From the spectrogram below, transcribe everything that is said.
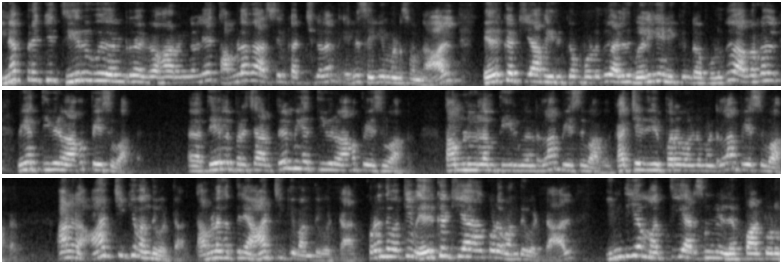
இனப்பிரச்சி தீர்வு என்ற விவகாரங்களிலே தமிழக அரசியல் கட்சிகளும் என்ன செய்யும் என்று சொன்னால் எதிர்க்கட்சியாக இருக்கும் பொழுது அல்லது வெளியே நிற்கின்ற பொழுது அவர்கள் மிக தீவிரமாக பேசுவார்கள். தேர்தல் பிரச்சாரத்தில் மிக தீவிரமாக பேசுவார்கள். தமிழீழம் தீர்வு என்றெல்லாம் பேசுவார்கள். கட்சி பெற வேண்டும் என்றெல்லாம் பேசுவார்கள். ஆனால் ஆட்சிக்கு வந்துவிட்டால் தமிழகத்திலே ஆட்சிக்கு வந்துவிட்டால் குறைந்தபட்சம் எதிர்க்கட்சியாக கூட வந்துவிட்டால் இந்திய மத்திய அரசு நிலைப்பாட்டோடு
